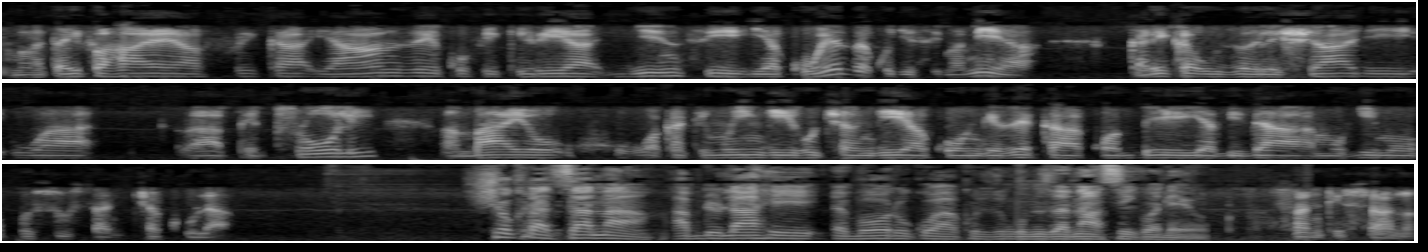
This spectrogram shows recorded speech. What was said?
mataifa haya ya Afrika yaanze kufikiria jinsi ya kuweza kujisimamia katika uzalishaji wa uh, petroli ambayo wakati mwingi huchangia kuongezeka kwa bei ya bidhaa muhimu hususan chakula. Shukran sana Abdulahi Boru kwa kuzungumza nasi kwa leo. Asante sana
